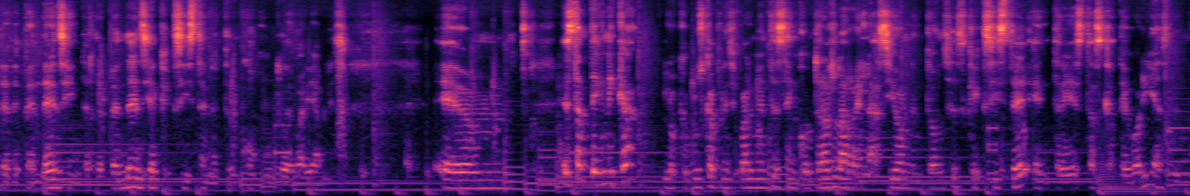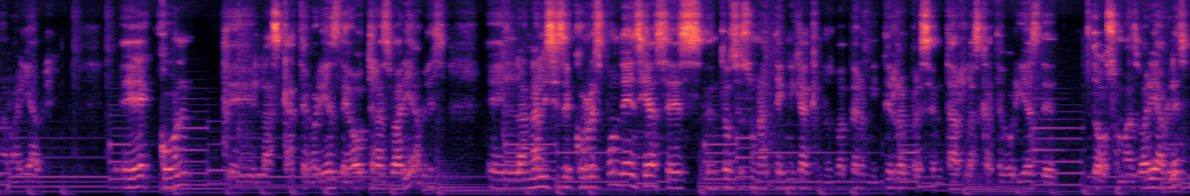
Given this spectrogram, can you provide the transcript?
de dependencia e interdependencia que existen entre un conjunto de variables. Em, esta técnica lo que busca principalmente es encontrar la relación entonces que existe entre estas categorías de una variable eh, con eh, las categorías de otras variables. El análisis de correspondencias es entonces una técnica que nos va a permitir representar las categorías de dos o más variables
